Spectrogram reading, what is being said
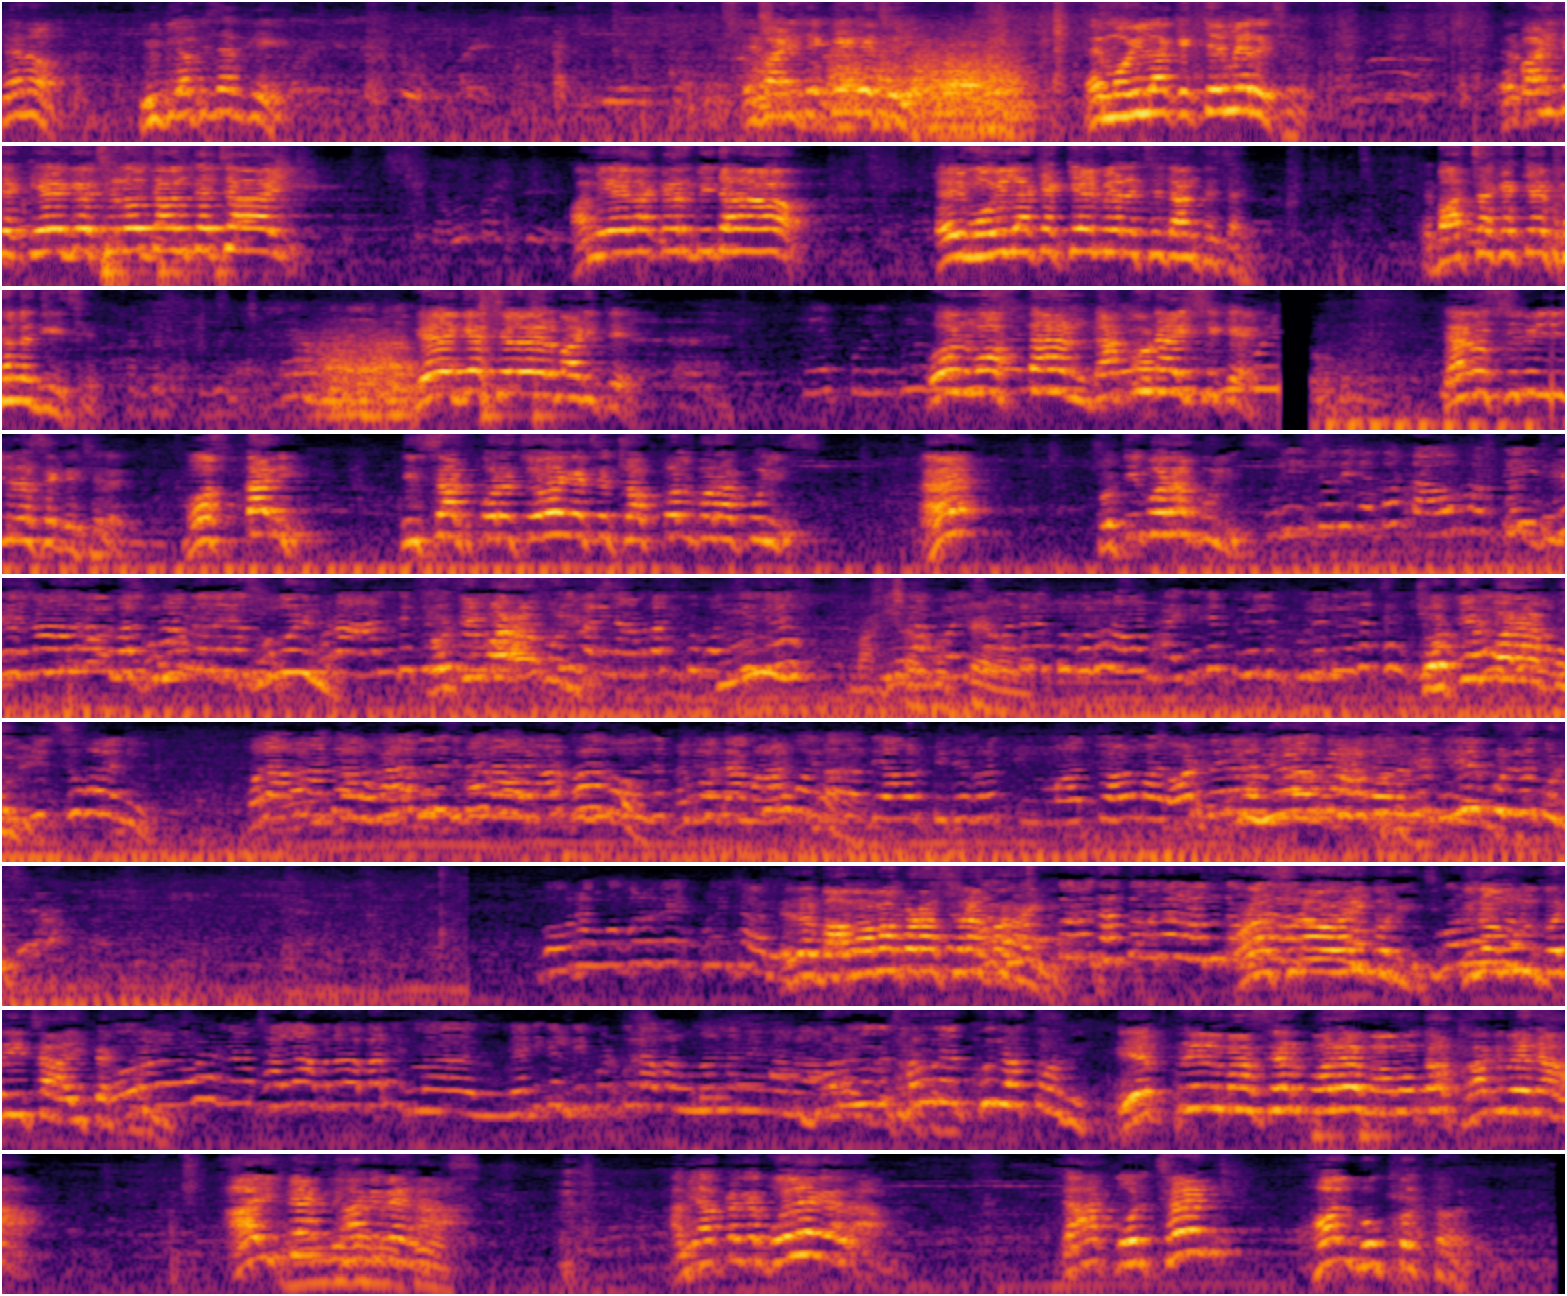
কেন? Duty officer কে? এই বাড়িতে কে গেছিল? এই মহিলাকে কে মেরেছে? এর বাড়িতে কে গেছিল জানতে চাই? আমি এলাকার বিধায়ক। এই মহিলাকে কে মেরেছে জানতে চাই? বাচ্চাকে কে ফেলে দিয়েছে? কে গেছিল এর বাড়িতে? কোন মস্তান? ডাকুন আইসিকে। কেন সিভিল ড্রেসে গেছিলেন? মস্তানি টি শার্ট পরে চলে গেছে, চপ্পল পরা পুলিশ। হ্যাঁ? ছুটি পরা পুলিশ পুলিশ যদি যেত তাও ভাবতেই যে না আমরা সময় বদনাম নেই, করে সময় নেই। ওরা আনতে চেয়েছে, চটি আমরা পরা বুঝতে পুলিশ। পারি না, আমরা শুধু বলছি যে, কি না বলছে আমাদের একটু বলুন, আমার ভাইকে যে তুলে তুলে নিয়ে যাচ্ছেন, কি চটি হয়েছে? পরা পুলিশ। করে। এদের বাবা মা পড়াশোনা করাই করে পড়াশোনা ওই করিয়েছে তৃণমূল করিয়েছে আইপ্যাক করিয়েছে ওরা না ছাড়লে আমরা আবার মেডিকেল রিপোর্ট করে আবার ওনার নামে মানে হবে। এপ্রিল মাসের পরে মমতা থাকবে না। আইপ্যাক থাকবে না। আমি আপনাকে বলে গেলাম যা করছেন ফল ভোগ করতে হবে।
